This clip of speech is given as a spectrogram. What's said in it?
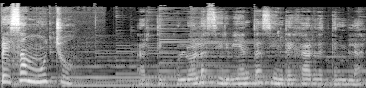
Pesa mucho, articuló la sirvienta sin dejar de temblar.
